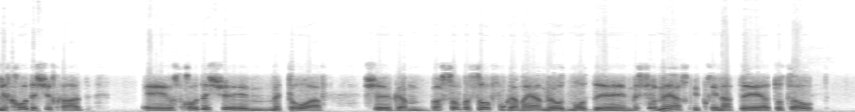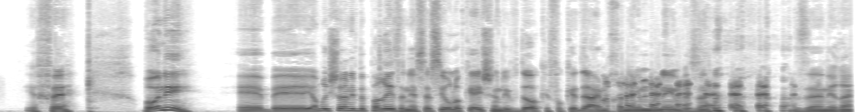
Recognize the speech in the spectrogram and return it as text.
לחודש אחד, אה, חודש אה, מטורף, שגם בסוף בסוף הוא גם היה מאוד מאוד אה, משמח מבחינת אה, התוצאות. יפה. בוני, אה, ביום ראשון אני בפריז, אני אעשה סיור לוקיישן, לבדוק איפה כדאי, מחנה אימונים וזה. אז אה, נראה,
